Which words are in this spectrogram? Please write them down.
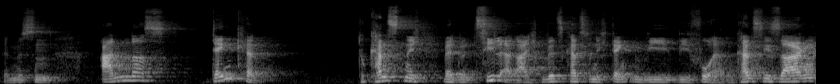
Wir müssen anders denken. Du kannst nicht, wenn du ein Ziel erreichen willst, kannst du nicht denken wie, wie vorher. Du kannst nicht sagen,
